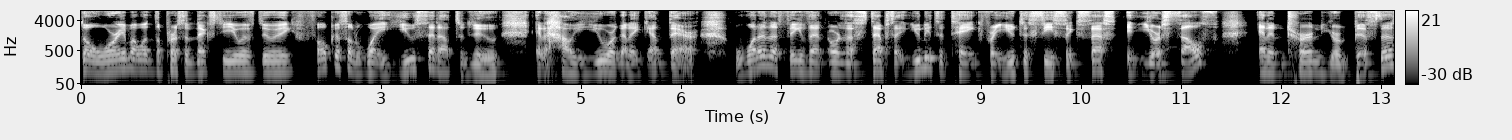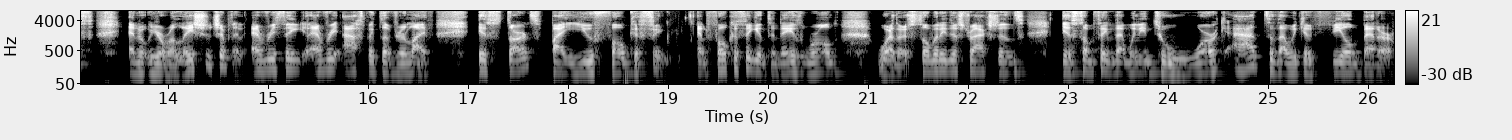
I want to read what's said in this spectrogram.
Don't worry about what the person next to you is doing. Focus on what you set out to do and how you are going to get there. What are the things that, or the steps that you need to take for you to see success in yourself and in turn your business and your relationships and everything, every aspect of your life? It starts by you focusing. And focusing in today's world where there's so many distractions is something that we need to work at so that we can feel better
